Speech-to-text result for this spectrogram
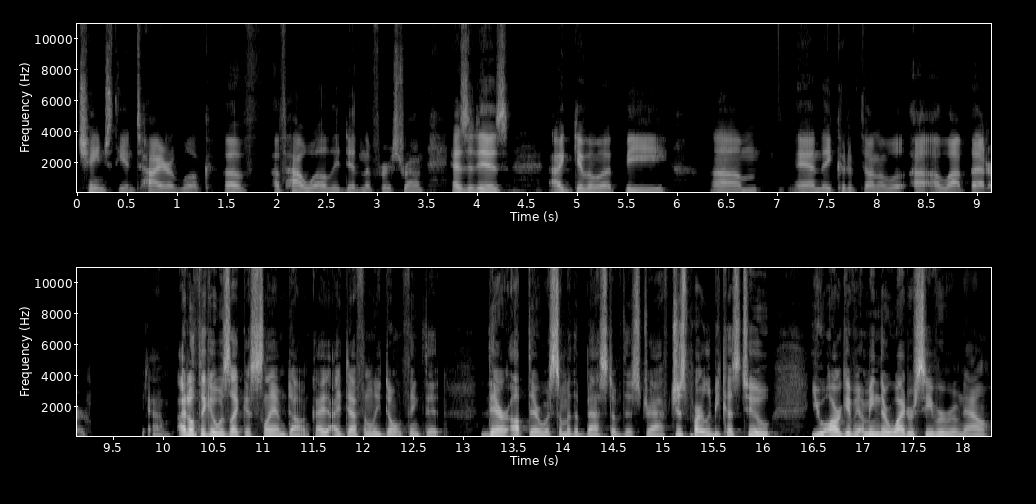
changed the entire look of of how well they did in the first round. As it is, I give them a B, um, and they could have done a, a, a lot better. Yeah, I don't think it was like a slam dunk. I, I definitely don't think that they're up there with some of the best of this draft. Just partly because too, you are giving. I mean, their wide receiver room now,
